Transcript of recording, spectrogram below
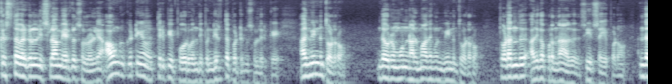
கிறிஸ்தவர்கள் இஸ்லாமியர்கள் சொல்கிறோம் இல்லையா? அவங்கக்கிட்டையும் திருப்பி போர் வந்து இப்போ நிறுத்தப்பட்டுன்னு சொல்லியிருக்கு அது மீண்டும் தொடரும். இந்த ஒரு மூணு நாலு மாதங்கள் மீண்டும் தொடரும். தொடர்ந்து அதுக்கப்புறம் தான் அது சீர் செய்யப்படும். இந்த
